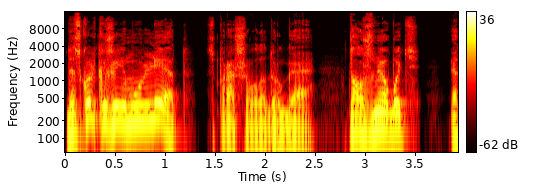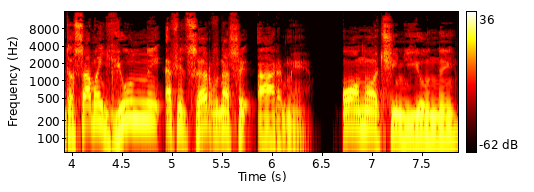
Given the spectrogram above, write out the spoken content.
«Да сколько же ему лет?» — спрашивала другая. «Должно быть, это самый юный офицер в нашей армии». «Он очень юный»,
